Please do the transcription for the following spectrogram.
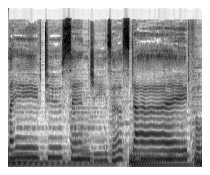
slave to sin, Jesus died for.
